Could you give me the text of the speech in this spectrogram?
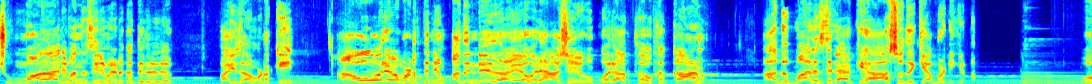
ചുമ്മാതാരും വന്ന് സിനിമ എടുക്കത്തില്ലല്ലോ. പൈസ മുടക്കി ആ ഓരോ പടത്തിനും അതിന്റെതായ ഒരാശയവും ഒരർത്ഥവും ഒക്കെ കാണും. അത് മനസ്സിലാക്കി ആസ്വദിക്കാൻ പഠിക്കണം. ഓ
